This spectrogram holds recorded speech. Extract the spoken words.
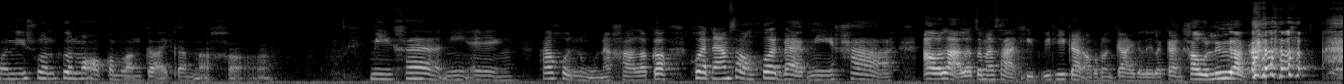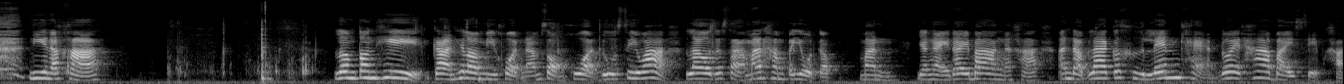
วันนี้ชวนเพื่อนมาออกกำลังกายกันนะคะ มีแค่นี้เอง ผ้าขนหนูนะคะ แล้วก็ขวดน้ำสองขวดแบบนี้ค่ะ เอาล่ะเราจะมาสาธิตวิธีการออกกำลังกายกันเลยละกัน เข้าเลือก นี่นะคะ เริ่มต้นที่การที่เรามีขวดน้ำสองขวด ดูซิว่าเราจะสามารถทำประโยชน์กับ มันยังไงได้บ้างนะคะ อันดับแรกก็คือเล่นแขนด้วยท่าไบเซปค่ะ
